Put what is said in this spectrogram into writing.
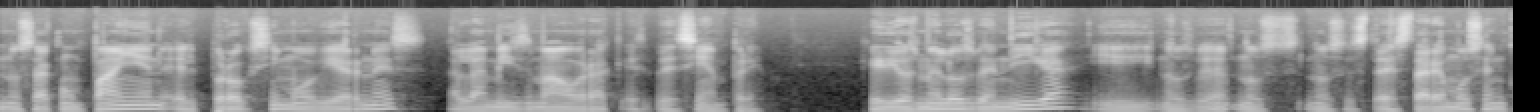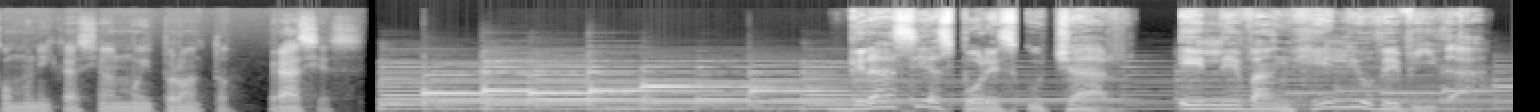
nos acompañen el próximo viernes a la misma hora de siempre. Que Dios me los bendiga y nos, nos estaremos en comunicación muy pronto. Gracias. Gracias por escuchar el Evangelio de Vida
